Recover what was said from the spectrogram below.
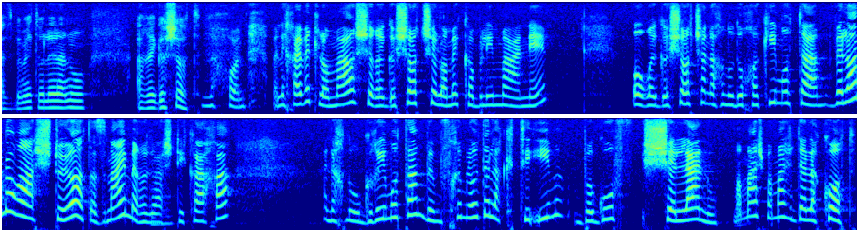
אז באמת עולה לנו הרגשות. נכון. ואני חייבת לומר שרגשות שלא מקבלים מענה, או רגשות שאנחנו דוחקים אותם, ולא נורא, שטויות, אז מה אם הרגשתי ככה? אנחנו אוגרים אותם והם הופכים להיות דלקתיים בגוף שלנו, ממש ממש דלקות.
